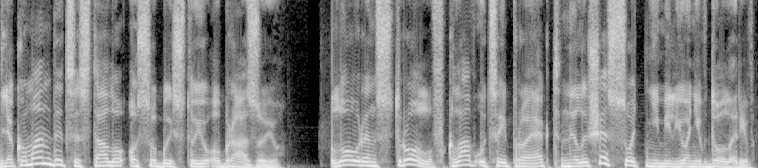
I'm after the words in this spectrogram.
Для команди це стало особистою образою. Лоуренс Строл вклав у цей проект не лише сотні мільйонів доларів,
